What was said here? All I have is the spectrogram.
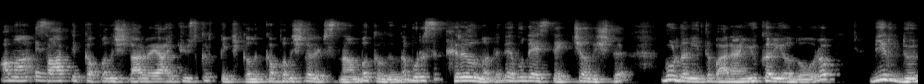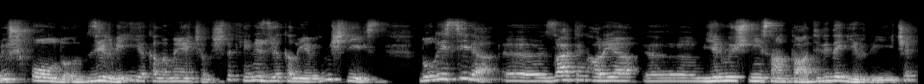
Ama evet. saatlik kapanışlar veya 240 dakikalık kapanışlar açısından bakıldığında burası kırılmadı ve bu destek çalıştı. Buradan itibaren yukarıya doğru bir dönüş oldu. Zirveyi yakalamaya çalıştık. Henüz yakalayabilmiş değiliz. Dolayısıyla e, zaten araya e, 23 Nisan tatili de girdiği için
